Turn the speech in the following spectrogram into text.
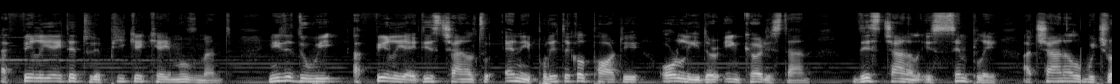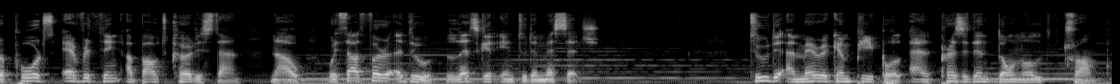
affiliated to the PKK movement. Neither do we affiliate this channel to any political party or leader in Kurdistan. This channel is simply a channel which reports everything about Kurdistan. Now, without further ado, let's get into the message. To the American people and President Donald Trump.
